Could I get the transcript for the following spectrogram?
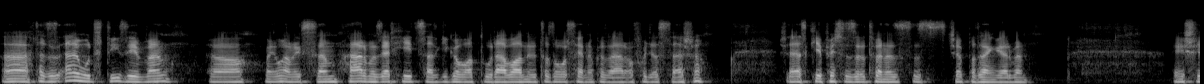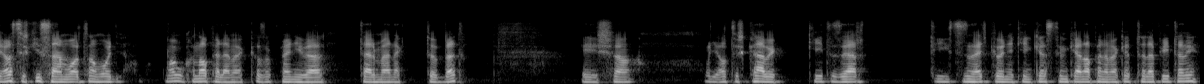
Tehát az elmúlt 10 évben, ha jól emlékszem, 3700 gigawattórával nőtt az országnak az áramfogyasztása, és ehhez képest ez 50, ez, ez csepp a tengerben. És azt is kiszámoltam, hogy maguk a napelemek azok mennyivel termelnek többet, és a, ugye ott is kb. 2010-11 környékén kezdtünk el napelemeket telepíteni,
